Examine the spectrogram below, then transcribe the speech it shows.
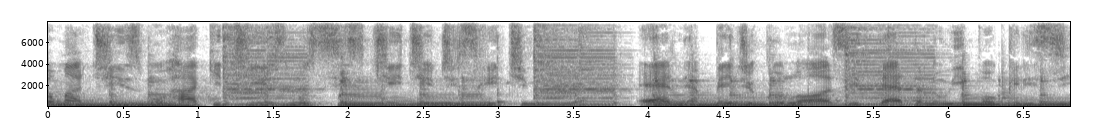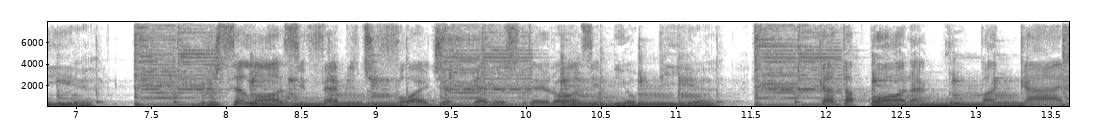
Reumatismo, raquitismo, cistite, disritmia, hérnia, pediculose, tétano, hipocrisia, brucelose, febre tifoide, arteriosclerose, miopia, catapora, culpa, cárie,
